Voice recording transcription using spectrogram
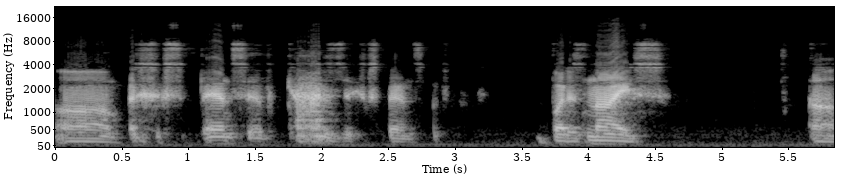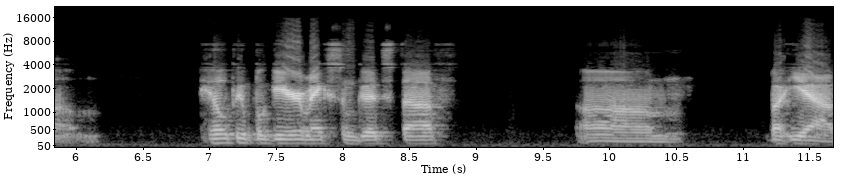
Um, it's expensive. God, it's expensive, but it's nice. Um, Hill People Gear makes some good stuff. Um, but yeah,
